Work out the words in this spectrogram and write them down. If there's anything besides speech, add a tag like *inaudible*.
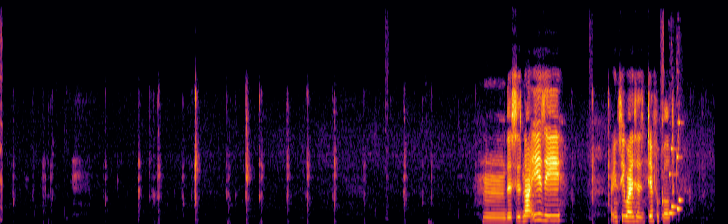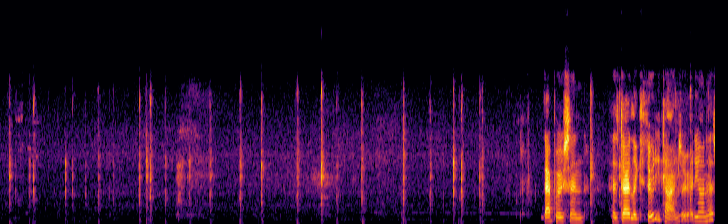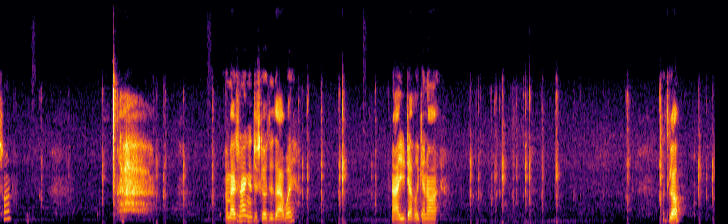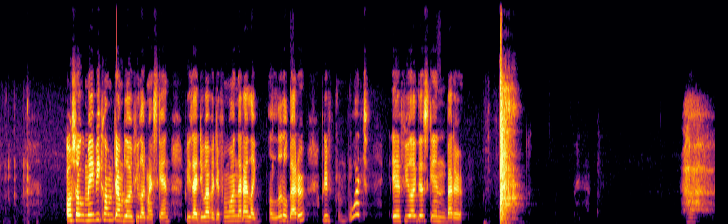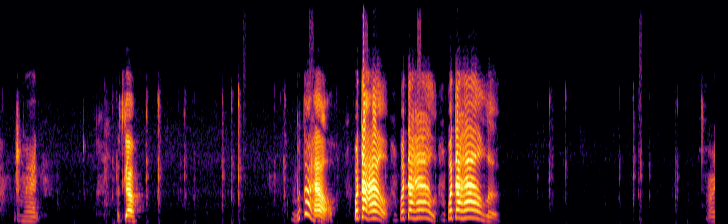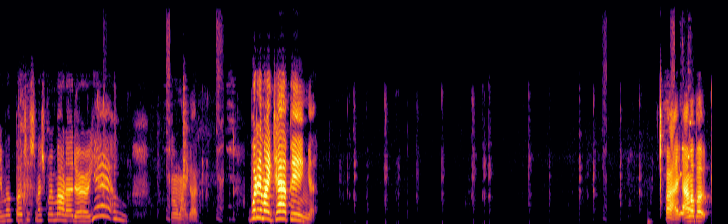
Hmm, this is not easy. I can see why it says difficult. That person has died like 30 times already on this one. *sighs* Imagine I can just go through that way. Nah, you definitely cannot. Let's go. Also, maybe comment down below if you like my skin, because I do have a different one that I like a little better. But if, what? If you like this skin better, Alright. Let's go. What the hell? What the hell? What the hell? What the hell? I'm about to smash my monitor. Yahoo! Oh my god. What am I tapping? Alright, I'm about...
